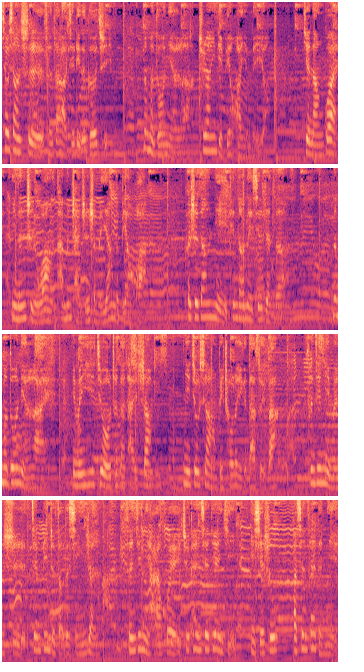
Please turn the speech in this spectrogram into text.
就像是存在耳机里的歌曲，那么多年了，居然一点变化也没有，也难怪你能指望他们产生什么样的变化。可是当你听到那些人的，那么多年来，你们依旧站在台上，你就像被抽了一个大嘴巴。曾经你们是肩并着走的行人，曾经你还会去看一些电影、一些书，而现在的你。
